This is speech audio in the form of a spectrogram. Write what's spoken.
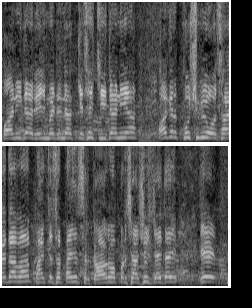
ਪਾਣੀ ਦਾ ਅਰੇਂਜਮੈਂਟ ਨਾ ਕਿਸੇ ਚੀਜ਼ ਦਾ ਨਹੀਂ ਆ। ਅਗਰ ਕੁਝ ਵੀ ਹੋ ਸਕਦਾ ਵਾ, ਪੰਚ ਸਰਪੰਚ, ਸਰਕਾਰ ਉਹ ਪ੍ਰਸ਼ਾਸਨ ਚਾਹੀਦਾ ਇਹ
